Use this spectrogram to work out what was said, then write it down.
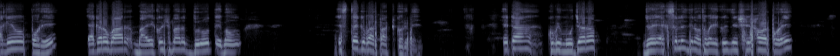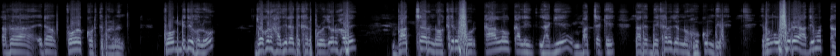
আগেও পরে এগারো বার বা একুশ বার দূরত এবং ইস্তেকবার পাঠ করবে। এটা খুবই মুজারব যে একচল্লিশ দিন অথবা একুশ দিন শেষ হওয়ার পরে আপনারা এটা প্রয়োগ করতে পারবেন। প্রয়োগ বিধি হলো, যখন হাজিরা দেখার প্রয়োজন হবে, বাচ্চার নখের উপর কালো কালি লাগিয়ে বাচ্চাকে তাদের দেখার জন্য হুকুম দিবে এবং উপরের আজিমতটা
